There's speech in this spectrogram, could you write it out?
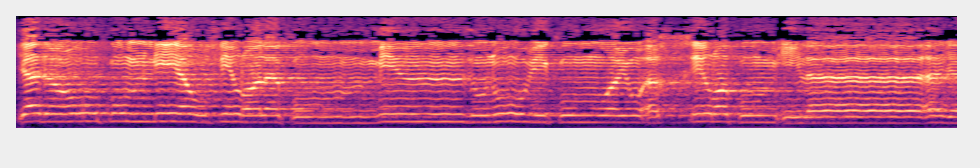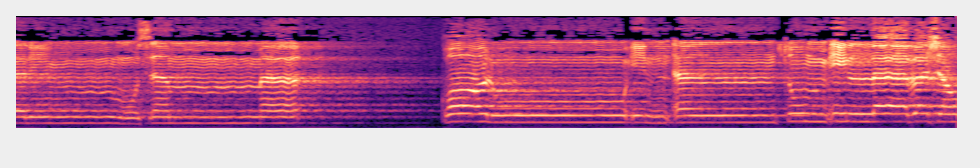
يدعوكم ليغفر لكم من ذنوبكم ويؤخركم إلى أجل مسمى. قالوا إن أنتم إلا بشر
